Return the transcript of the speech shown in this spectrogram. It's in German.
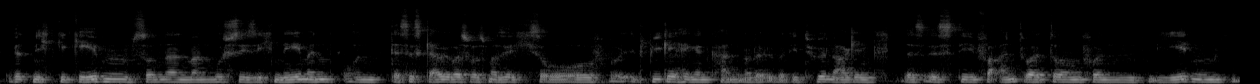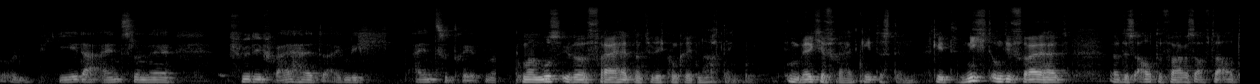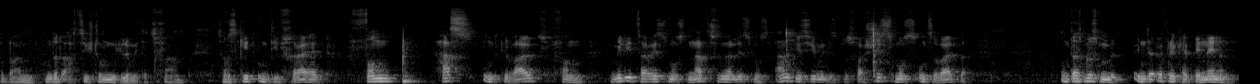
wird nicht gegeben, sondern man muss sie sich nehmen. Und das ist, glaube ich, was, was man sich so in den Spiegel hängen kann oder über die Tür nageln. Das ist die Verantwortung von jedem und jeder Einzelne für die Freiheit eigentlich einzutreten. Man muss über Freiheit natürlich konkret nachdenken. Um welche Freiheit geht es denn? Es geht nicht um die Freiheit äh, des Autofahrers auf der Autobahn 180 Stundenkilometer zu fahren, sondern es geht um die Freiheit von Hass und Gewalt, von Militarismus, Nationalismus, Antisemitismus, Faschismus und so weiter. Und das muss man in der Öffentlichkeit benennen,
